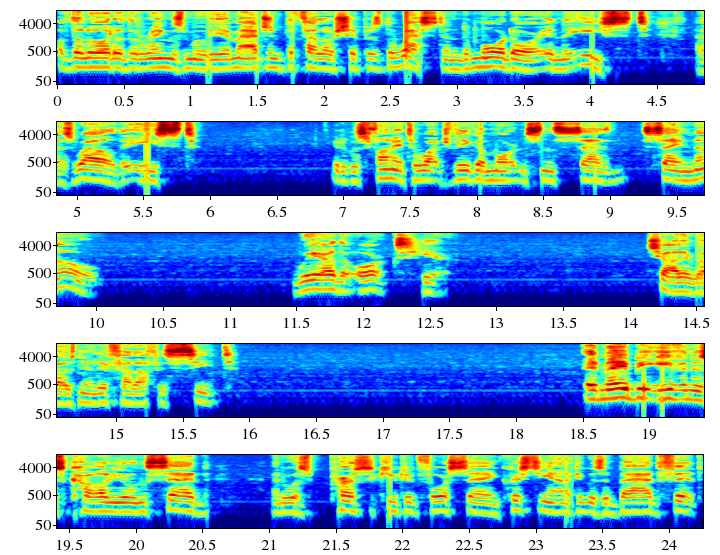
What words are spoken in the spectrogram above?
of the Lord of the Rings movie imagined the Fellowship as the West and Mordor in the East as well, the East it was funny to watch Viggo Mortensen say, no, we are the orcs here. Charlie Rose nearly fell off his seat. It may be even as Carl Jung said and was persecuted for saying Christianity was a bad fit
